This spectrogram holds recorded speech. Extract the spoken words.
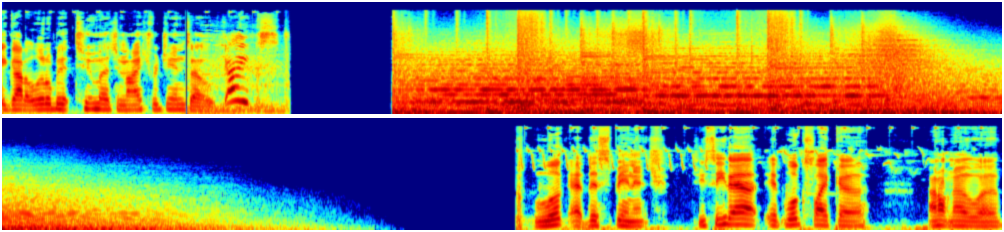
it got a little bit too much nitrogen, so yikes. Look at this spinach. Do you see that? It looks like a, I don't know, a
